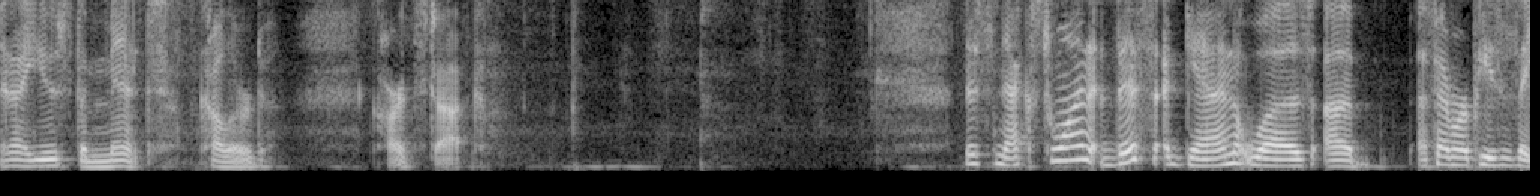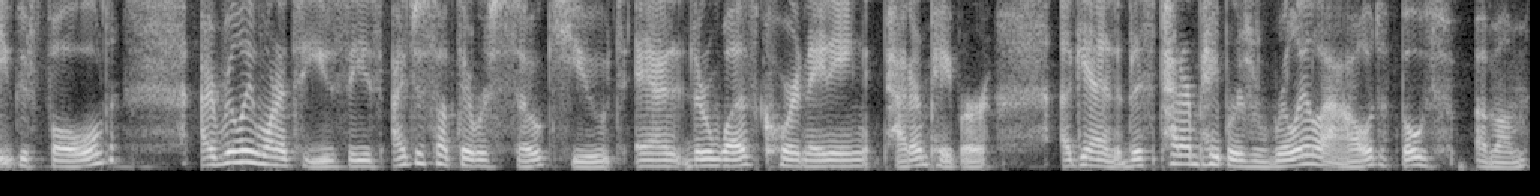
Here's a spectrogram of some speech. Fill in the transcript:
and I used the mint colored cardstock. This next one, this again was a ephemera pieces that you could fold. I really wanted to use these. I just thought they were so cute and there was coordinating pattern paper. Again, this pattern paper is really loud, both of them.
